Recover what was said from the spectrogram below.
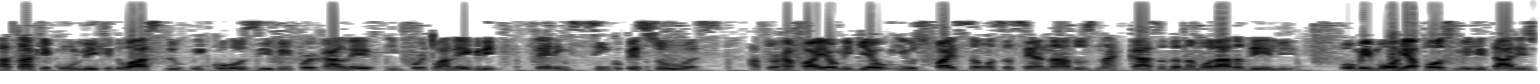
Ataque com líquido ácido e corrosivo em Porto Alegre ferem cinco pessoas. Ator Rafael Miguel e os pais são assassinados na casa da namorada dele. Homem morre após militares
